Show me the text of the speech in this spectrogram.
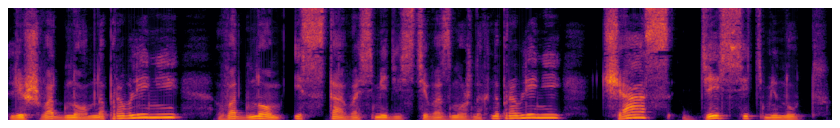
лишь в одном направлении, в одном из 180 возможных направлений, час десять минут.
